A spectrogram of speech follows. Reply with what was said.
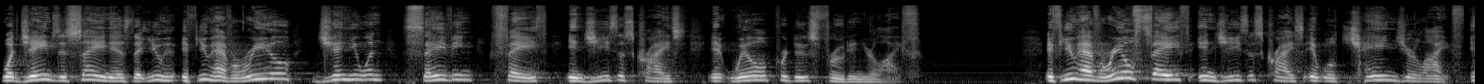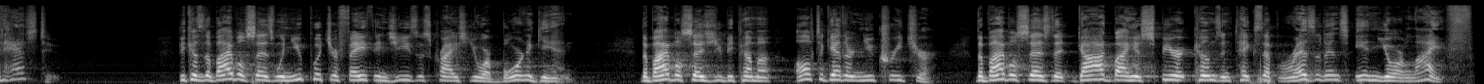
What James is saying is that you, if you have real, genuine, saving faith in Jesus Christ, it will produce fruit in your life. If you have real faith in Jesus Christ, it will change your life. It has to. Because the Bible says when you put your faith in Jesus Christ, you are born again. The Bible says you become an altogether new creature. The Bible says that God, by His Spirit, comes and takes up residence in your life.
